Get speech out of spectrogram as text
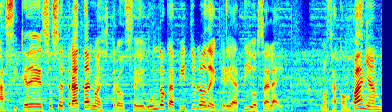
Así que de eso se trata nuestro segundo capítulo de Creativos al Aire. ¿Nos acompañan?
